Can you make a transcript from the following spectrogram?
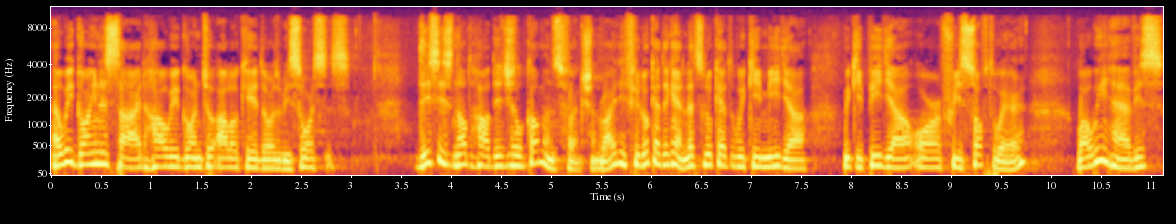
and we're going to decide how we're going to allocate those resources. This is not how digital commons function, right? If you look at, again, let's look at Wikimedia, Wikipedia or free software. What we have is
